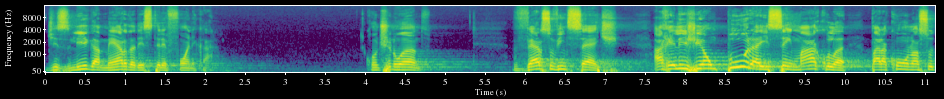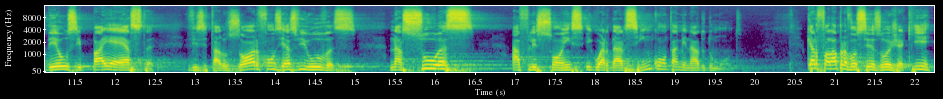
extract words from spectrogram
Desliga a merda desse telefone, cara. Continuando. Verso 27. A religião pura e sem mácula para com o nosso Deus e Pai é esta: visitar os órfãos e as viúvas nas suas aflições e guardar-se incontaminado do mundo. Quero falar para vocês hoje aqui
